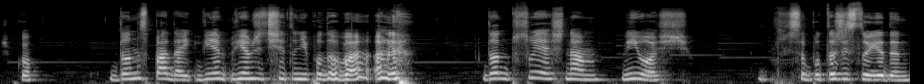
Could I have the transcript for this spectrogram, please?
Szybko. Don, spadaj. Wiem, wiem, że ci się to nie podoba, ale... Don, psujesz nam miłość. Sabotażysto jeden.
